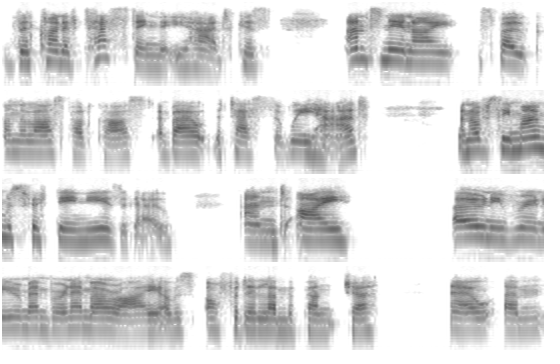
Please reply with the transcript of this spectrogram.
the kind of testing that you had. Because Anthony and I spoke on the last podcast about the tests that we had and obviously, mine was 15 years ago. And I only really remember an MRI. I was offered a lumbar puncture. Now, um,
